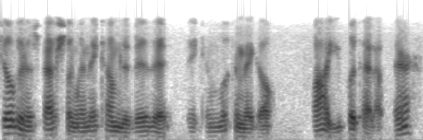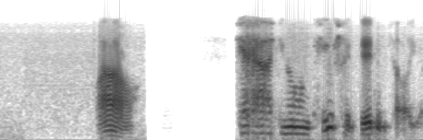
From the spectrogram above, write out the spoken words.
children, especially when they come to visit, they can look and they go, "Wow, you put that up there? Wow, yeah, you know, in case I didn't tell you,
